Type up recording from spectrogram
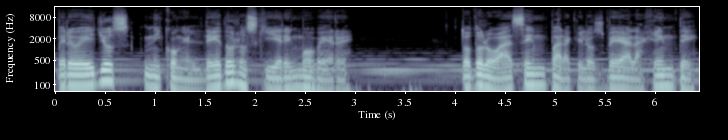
pero ellos ni con el dedo los quieren mover. Todo lo hacen para que los vea la gente.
